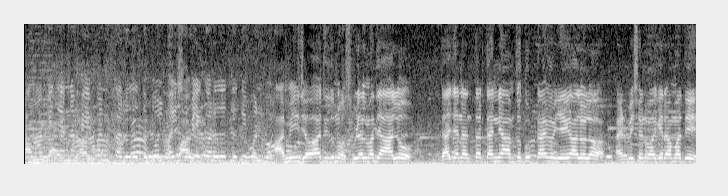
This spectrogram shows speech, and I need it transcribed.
आम्ही त्यांना पे पण करत होतो बोल पैसे पे करत होतो ते पण बघ. आम्ही जेव्हा तिथून हॉस्पिटलमध्ये आलो त्याच्यानंतर त्यांनी आमचं खूप टाईम हे घालवलं ॲडमिशन वगैरेमध्ये.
